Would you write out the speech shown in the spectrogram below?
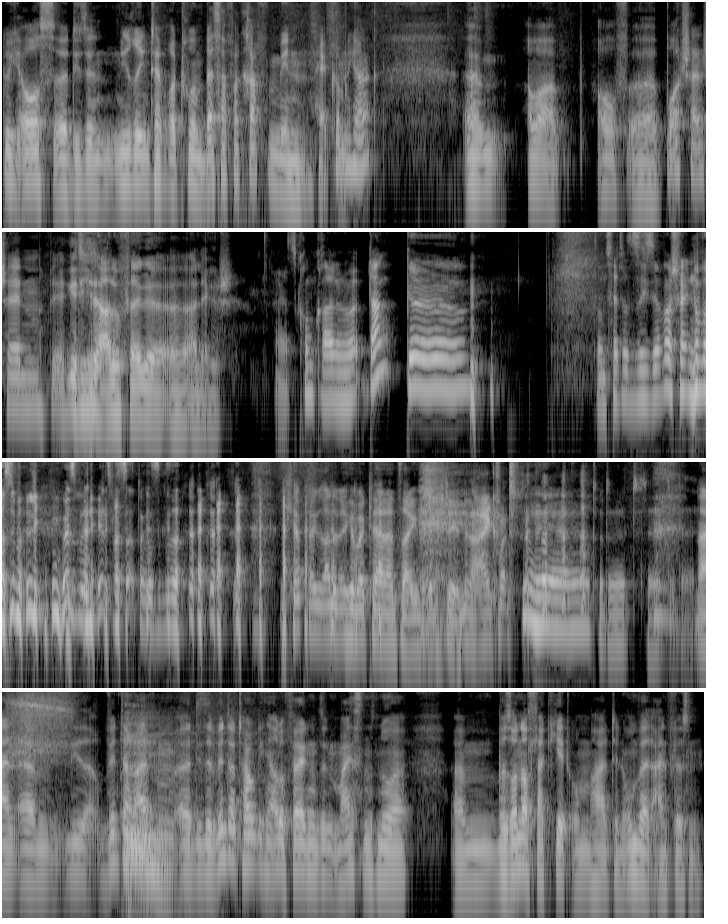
durchaus äh, diese niedrigen Temperaturen besser verkraften wie ein herkömmlicher Lack. Ähm, aber auf äh, Bordsteinschäden reagiert jede Alufelge äh, allergisch. Jetzt kommt gerade nur, danke. Sonst hätte sie sich sehr wahrscheinlich noch was überlegen müssen, wenn du jetzt was anderes gesagt hättest. Ich habe da gerade welche bei Kleinanzeigen drin stehen. Nein, Quatsch. Nein, ähm, diese Winterreifen, äh, diese wintertauglichen Alufelgen sind meistens nur ähm, besonders lackiert, um halt den Umwelteinflüssen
